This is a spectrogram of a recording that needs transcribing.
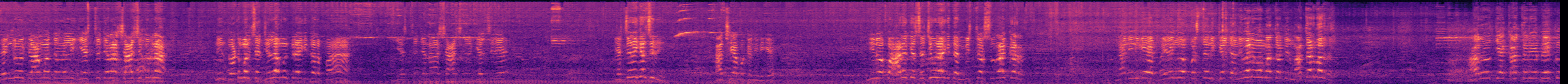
ಬೆಂಗಳೂರು ಗ್ರಾಮಾಂತರದಲ್ಲಿ ಎಷ್ಟು ಜನ ಶಾಸಕರನ್ನ? ನೀನು ದೊಡ್ಡ ಮನುಷ್ಯ, ಜಿಲ್ಲಾ ಮಂತ್ರಿ ಆಗಿದ್ದಲ್ಲಪ್ಪ. ಎಷ್ಟು ಜನ ಶಾಸಕರು ಗೆಲ್ಸಿದೆ? ಗೆಲ್ಸಿದಿ. ಆಚೆ ಆಗ್ಬೇಕ ನಿನಗೆ. ನೀನೊಬ್ಬ ಆರೋಗ್ಯ ಸಚಿವನಾಗಿದ್ದೆ ಮಿಸ್ಟರ್ ಸುಧಾಕರ್. ನಾನು ನಿನಗೆ ಬಹಿರಂಗ ಪ್ರಶ್ನೆ ಕೇಳ್ತೆ ಅನಿವಾರ್ಯವಾಗಿ ಮಾತಾಡ್ತೀನಿ, ಮಾತಾಡಬಾರ್ದು. ಆರೋಗ್ಯ ಖಾತರಿ ಬೇಕು.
